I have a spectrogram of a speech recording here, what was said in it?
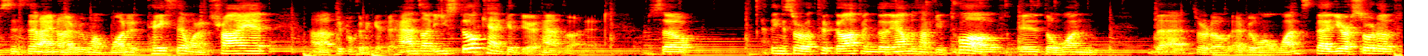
Since then, I know everyone wanted to taste it, wanted to try it. Uh, people couldn't get their hands on it. You still can't get your hands on it. So I think it sort of took off and the Yamazaki 12 is the one that sort of everyone wants that you're sort of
